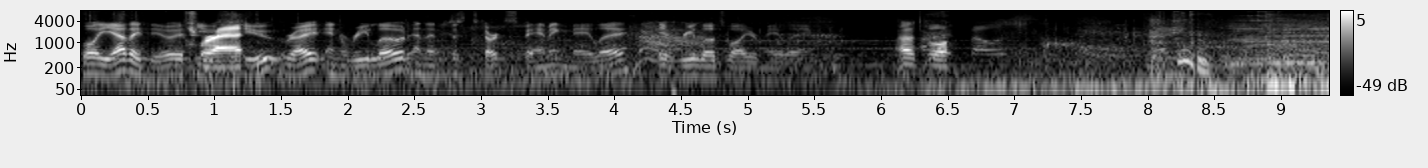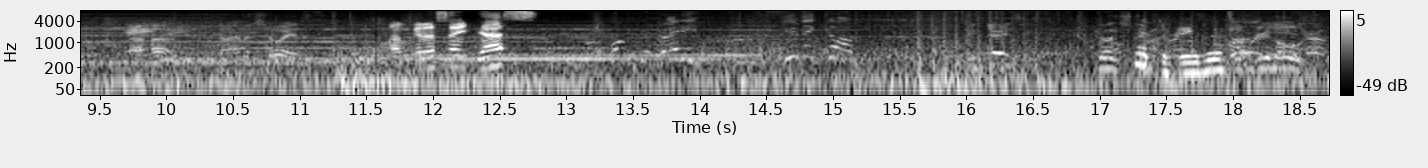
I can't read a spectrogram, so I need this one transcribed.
Well, yeah, they do. If Trash. you shoot, right, and reload, and then just start spamming melee, it reloads while you're meleeing. Oh, cool. Alright, Uh-huh. Don't have a choice. I'm gonna say yes. Hope you're ready. Here they come. Engaging. Gun That's strike. a bruiser. Reload. You're in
